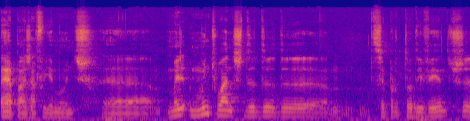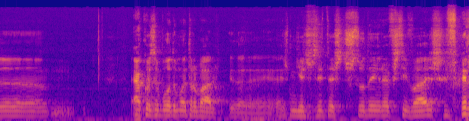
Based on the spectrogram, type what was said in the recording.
É pá, já fui a muitos. Eh, me- muito antes de, de- de- de ser produtor de eventos, eh, é a coisa boa do meu trabalho. Eh, As minhas visitas de estudo é ir a festivais, ver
